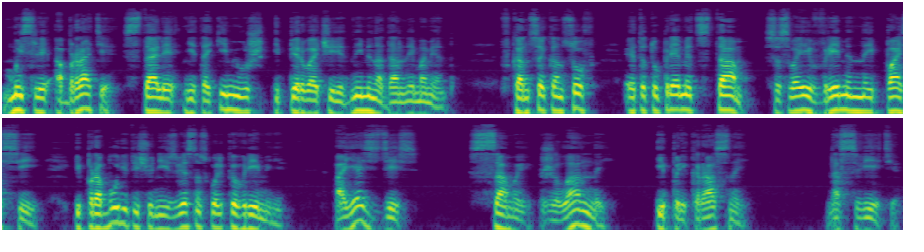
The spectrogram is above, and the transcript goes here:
мысли о брате стали не такими уж и первоочередными на данный момент. В конце концов, этот упрямец там, со своей временной пассией, и пробудет еще неизвестно сколько времени. А я здесь, самой желанной и прекрасной на свете.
